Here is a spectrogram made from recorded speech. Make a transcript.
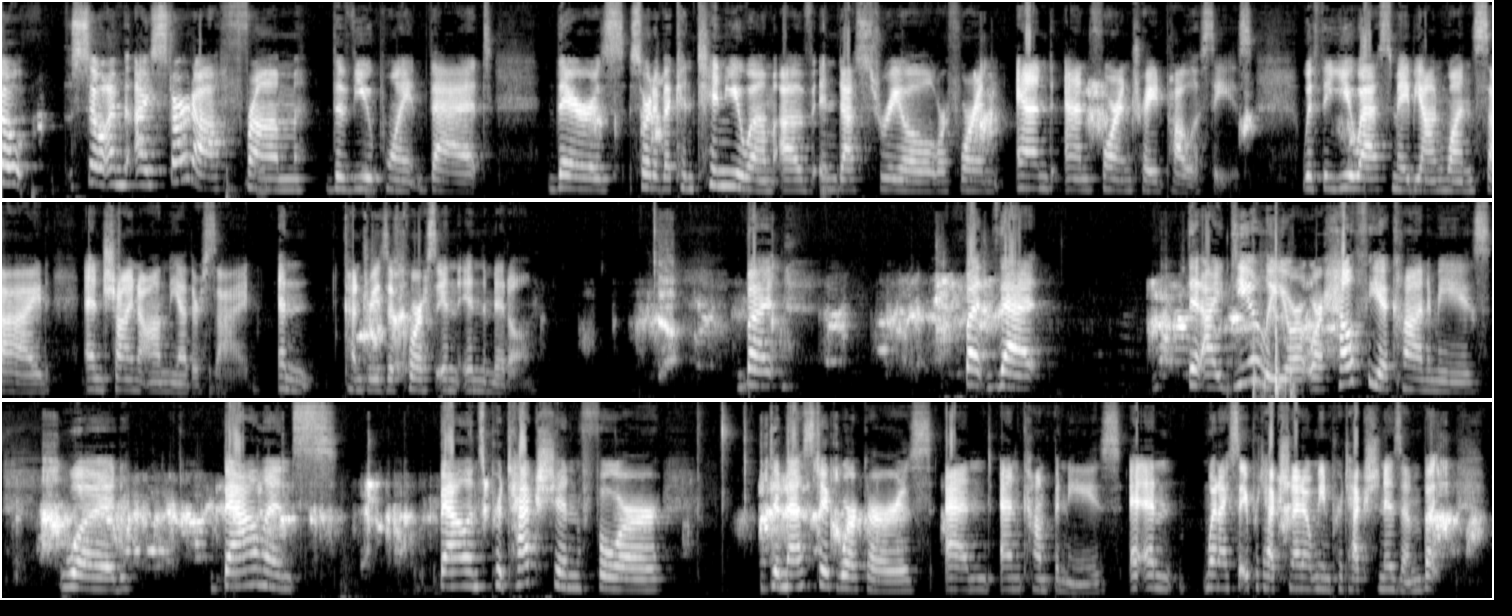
So, so I'm, I start off from the viewpoint that there's sort of a continuum of industrial or foreign and and foreign trade policies with the US maybe on one side and China on the other side and countries of course in in the middle. But but that that ideally or, or healthy economies would balance balance protection for domestic workers and and companies. And when i say protection i don't mean protectionism but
